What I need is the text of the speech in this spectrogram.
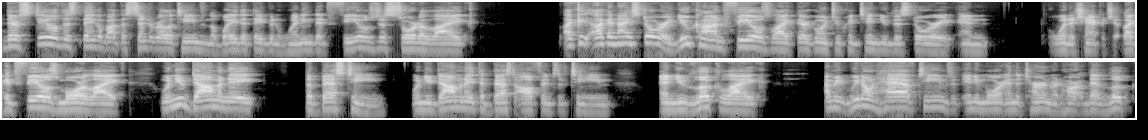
there's still this thing about the Cinderella teams and the way that they've been winning that feels just sort of like like a, like a nice story. UConn feels like they're going to continue this story and win a championship. Like it feels more like when you dominate the best team, when you dominate the best offensive team, and you look like, I mean, we don't have teams anymore in the tournament that look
